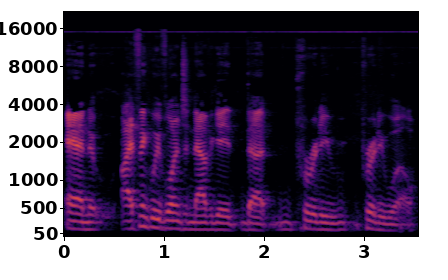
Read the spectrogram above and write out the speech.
and i think we've learned to navigate that pretty pretty well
